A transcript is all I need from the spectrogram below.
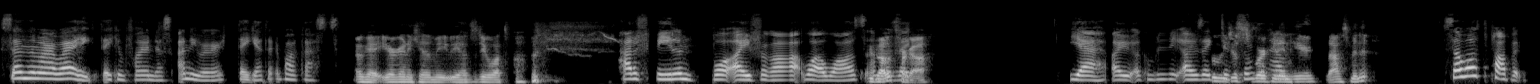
send them our way. They can find us anywhere they get their podcasts. Okay, you're gonna kill me. We have to do what's popping. Had a feeling, but I forgot what it was. We and I both was like, forgot. Yeah, I, I completely, I was like, we just working in here last minute. So what's popping?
